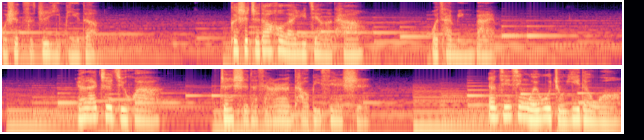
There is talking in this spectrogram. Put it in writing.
我是嗤之以鼻的。可是直到后来遇见了他，我才明白，原来这句话真实的想让人逃避现实，让坚信唯物主义的我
